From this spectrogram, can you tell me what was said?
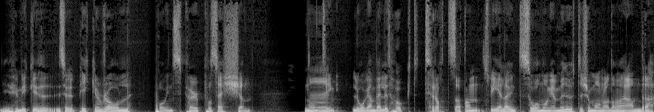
Hur mycket så, pick and roll points per possession. Någonting. Låg han väldigt högt, trots att han spelar inte så många minuter som många av de här andra.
